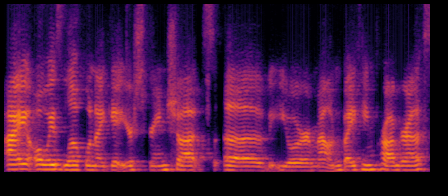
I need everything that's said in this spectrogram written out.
I always love when I get your screenshots of your mountain biking progress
